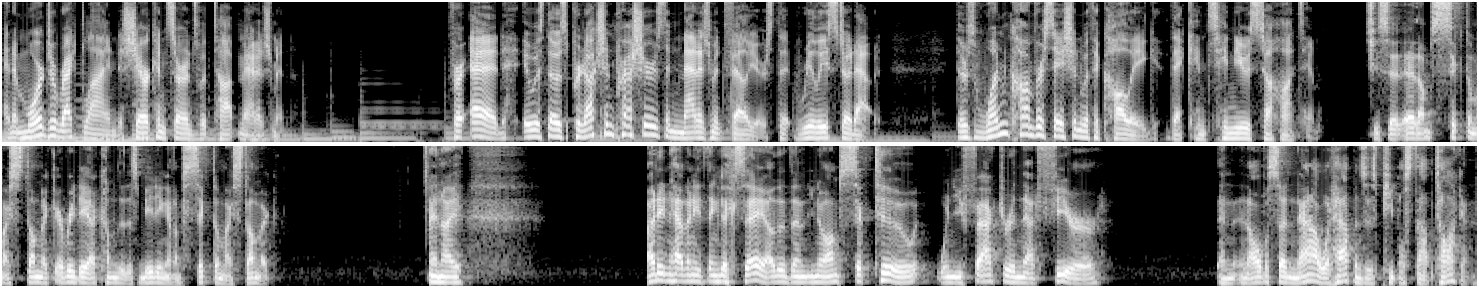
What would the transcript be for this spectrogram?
and a more direct line to share concerns with top management. For Ed, it was those production pressures and management failures that really stood out. There's one conversation with a colleague that continues to haunt him. She said, Ed, I'm sick to my stomach. Every day I come to this meeting and I'm sick to my stomach. And I I didn't have anything to say other than, you know, I'm sick too. When you factor in that fear, and, and all of a sudden now what happens is people stop talking.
